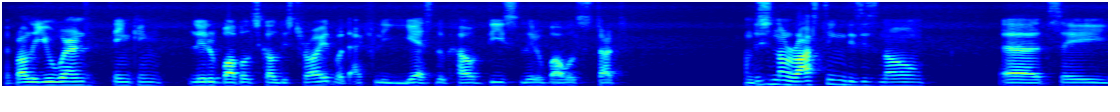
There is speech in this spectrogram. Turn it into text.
So probably you weren't thinking little bubbles can destroy it, but actually yes, look how these little bubbles start. And this is not rusting, this is no uh, let's say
